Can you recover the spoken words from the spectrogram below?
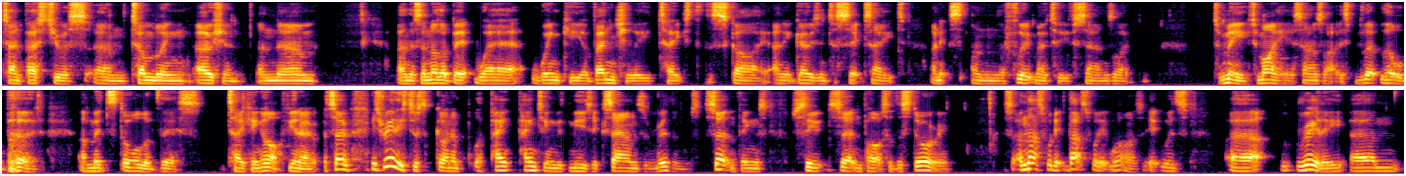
tempestuous, um, tumbling ocean, and um, and there's another bit where Winky eventually takes to the sky, and it goes into six eight, and it's and the flute motif sounds like, to me, to my ear, sounds like this little bird amidst all of this taking off, you know. So it's really just kind of paint, painting with music, sounds, and rhythms. Certain things suit certain parts of the story, so, and that's what it that's what it was. It was uh, really um,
